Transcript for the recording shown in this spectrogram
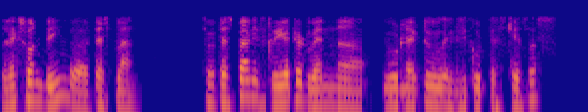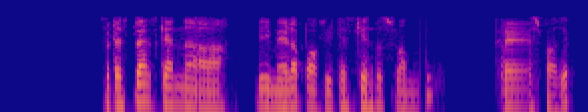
The next one being the test plan. So test plan is created when uh, you would like to execute test cases. So test plans can uh, be made up of the test cases from the project.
